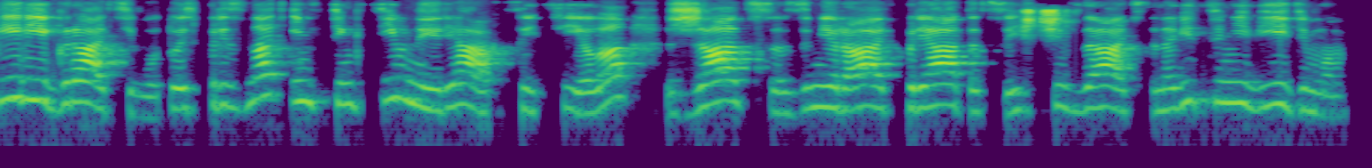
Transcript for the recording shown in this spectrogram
переиграть его, то есть признать инстинктивные реакции тела, сжаться, замирать, прятаться, исчезать, становиться невидимым,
